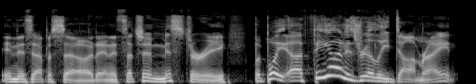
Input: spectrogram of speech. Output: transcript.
in this episode, and it's such a mystery. But boy, uh, Theon is really dumb, right?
